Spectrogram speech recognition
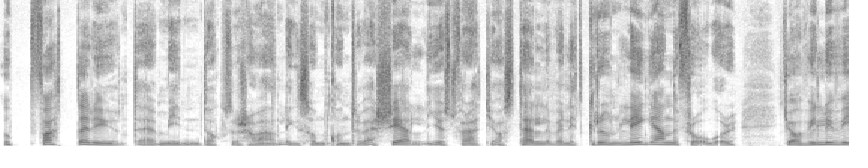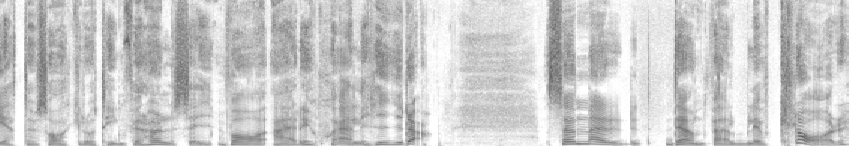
uppfattade ju inte min doktorsavhandling som kontroversiell just för att jag ställer väldigt grundläggande frågor. Jag vill ju veta hur saker och ting förhöll sig. Vad är en skälig hyra? Sen när den väl blev klar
